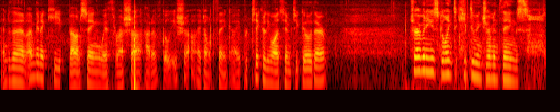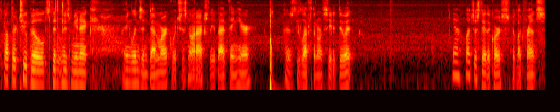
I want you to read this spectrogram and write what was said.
And then I'm going to keep bouncing with Russia out of Galicia. I don't think I particularly want him to go there. Germany's going to keep doing German things. Got their two builds, didn't lose Munich. England's in Denmark, which is not actually a bad thing here, because he left the North Sea to do it. Yeah, let's just stay the course. Good luck, France.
